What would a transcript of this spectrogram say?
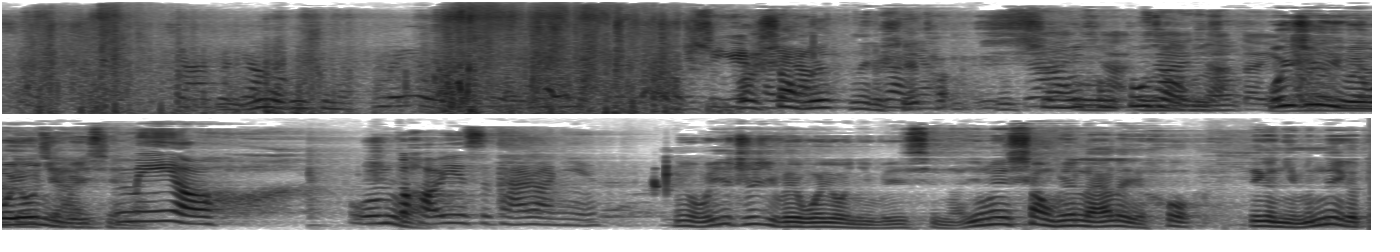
加这你样。有微信吗？没有。不是上回那个谁，他上回他们都叫微信，我一直以为我有你微信，没有，我们不好意思打扰您。没有，我一直以为我有你微信呢，因为上回来了以后，那个你们那个。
